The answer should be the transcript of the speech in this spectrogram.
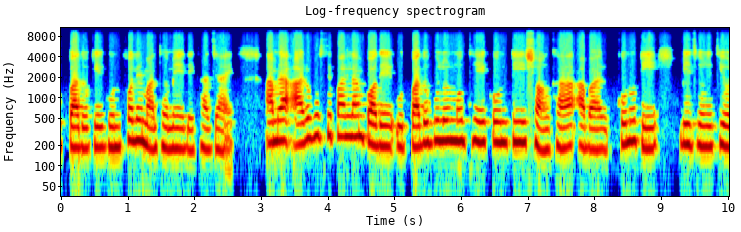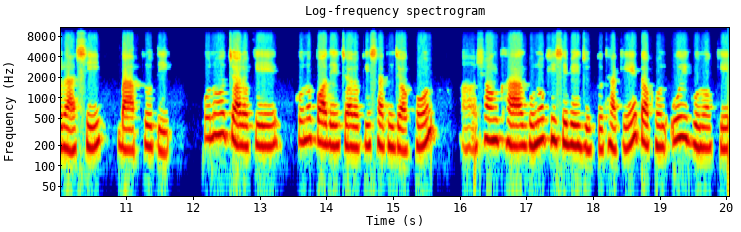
উৎপাদকের গুণফলের মাধ্যমে লেখা যায়। আমরা আরও বুঝতে পারলাম পদের উৎপাদকগুলোর মধ্যে কোনটি সংখ্যা, আবার কোনটি বীজগণিতীয় রাশি বা প্রতীক। কোনো চরকে, কোনো পদের চরকের সাথে যখন সংখ্যা গুণক হিসেবে যুক্ত থাকে, তখন ওই গুণককে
